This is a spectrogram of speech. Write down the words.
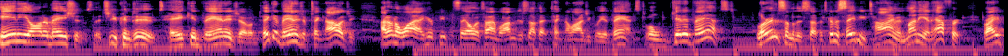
any automations that you can do take advantage of them take advantage of technology. I don't know why I hear people say all the time well I'm just not that technologically advanced. Well get advanced. Learn some of this stuff. It's going to save you time and money and effort right?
